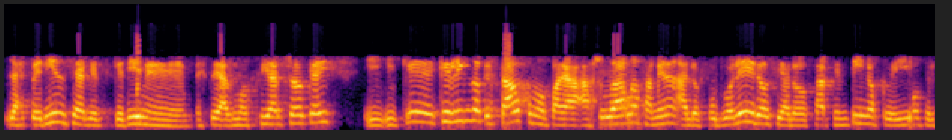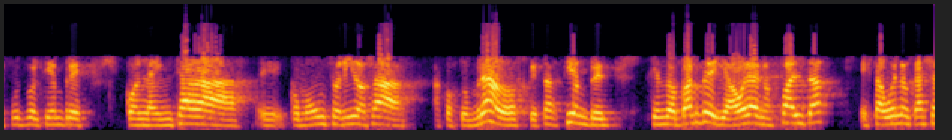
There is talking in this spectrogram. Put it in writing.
la experiencia que, que tiene este Atmosphere Jockey y, y qué, qué lindo que está como para ayudarnos también a los futboleros y a los argentinos que vivimos el fútbol siempre con la hinchada eh, como un sonido ya acostumbrados, que está siempre siendo parte y ahora nos falta. Está bueno que haya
